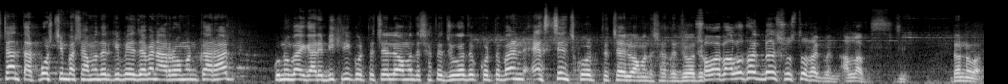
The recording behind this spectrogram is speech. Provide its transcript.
স্ট্যান্ড। তার পশ্চিম পাশে আমাদেরকে পেয়ে যাবেন আর রহমান কারহাট। কোনো ভাই গাড়ি বিক্রি করতে চাইলেও আমাদের সাথে যোগাযোগ করতে পারেন এক্সচেঞ্জ করতে চাইলেও আমাদের সাথে যোগাযোগ সবাই ভালো থাকবেন সুস্থ থাকবেন। আল্লাহ হাফিজ। জি ধন্যবাদ।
